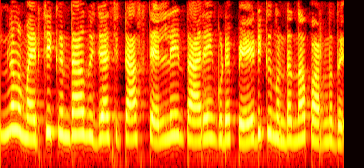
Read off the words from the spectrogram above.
നിങ്ങൾ മരിച്ചിട്ടുണ്ടാവും വിചാരിച്ചിട്ട് ആ സ്റ്റെല്ലയും താരയും കൂടെ പേടിക്കുന്നുണ്ടെന്നാ പറഞ്ഞത്.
